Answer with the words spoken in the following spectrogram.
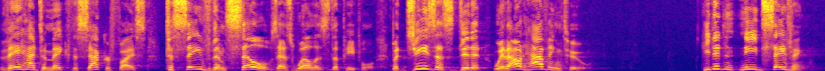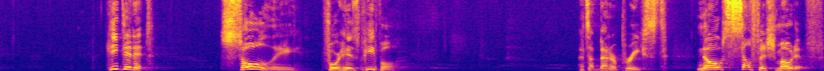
they had to make the sacrifice to save themselves as well as the people. But Jesus did it without having to. He didn't need saving. He did it solely for his people. That's a better priest. No selfish motive.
